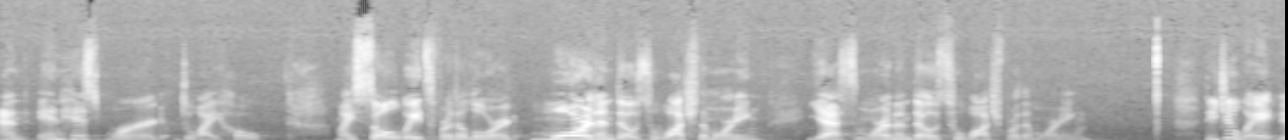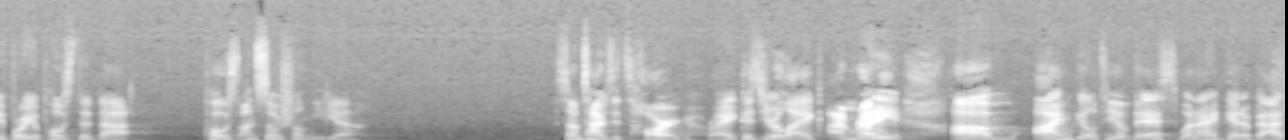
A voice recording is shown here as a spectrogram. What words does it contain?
and in his word do I hope. My soul waits for the Lord more than those who watch the morning Yes, more than those who watch for the morning. Did you wait before you posted that post on social media? Sometimes it's hard, right? Because you're like, I'm ready. Um, I'm guilty of this. When I get a bad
